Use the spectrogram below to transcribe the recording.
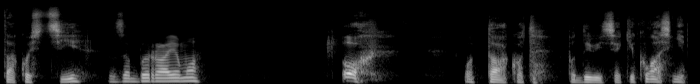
Так, ось ці забираємо. Ох, отак от. Подивіться, які класні.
